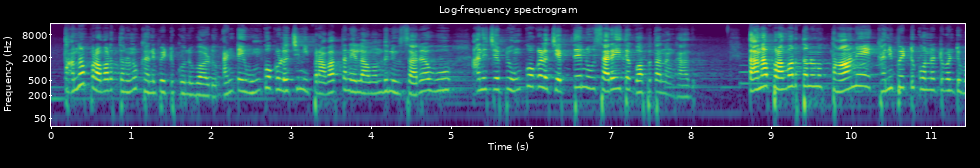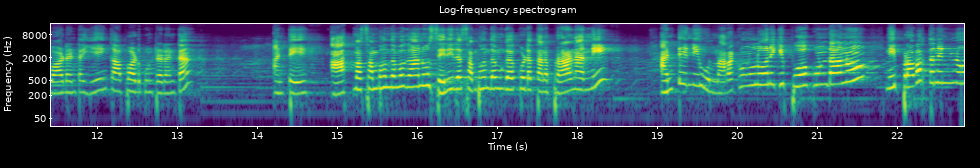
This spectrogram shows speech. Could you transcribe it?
తన ప్రవర్తనను కనిపెట్టుకునేవాడు. అంటే ఇంకొకళ్ళు వచ్చి నీ ప్రవర్తన ఇలా ఉంది నువ్వు సరవు అని చెప్పి ఇంకొకళ్ళు చెప్తే నువ్వు సరైతే గొప్పతనం కాదు. తన ప్రవర్తనను తానే కనిపెట్టుకున్నటువంటి వాడంట ఏం కాపాడుకుంటాడంట? అంటే ఆత్మ సంబంధముగాను శరీర సంబంధముగా కూడా తన ప్రాణాన్ని అంటే నీవు నరకంలోనికి పోకుండాను నీ ప్రవర్తన నిన్ను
